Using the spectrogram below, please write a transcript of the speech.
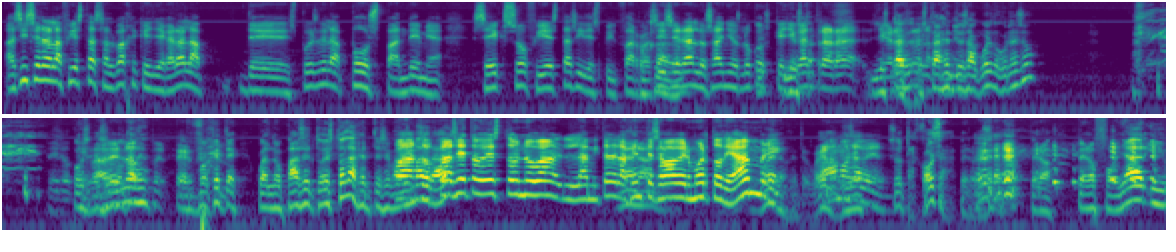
así será la fiesta salvaje que llegará la, después de la pospandemia, sexo, fiestas y despilfarro. Pues así serán los años locos que ¿Y llega, esta- ¿Y llegará tras la gente de acuerdo con eso? Pero Pues que va a pero- pues que te- cuando pase todo esto, la gente se va a Cuando pase todo esto, no va, la mitad de la No, gente no, se va a haber muerto de hambre. Bueno, bueno, Vamos eso- a ver. Es otra cosa, pero, eso- pero, pero follar y,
